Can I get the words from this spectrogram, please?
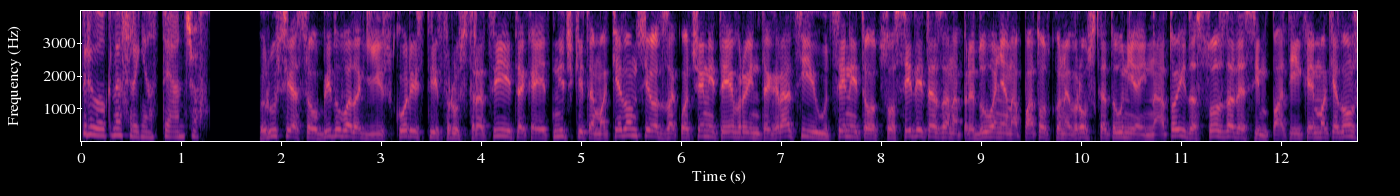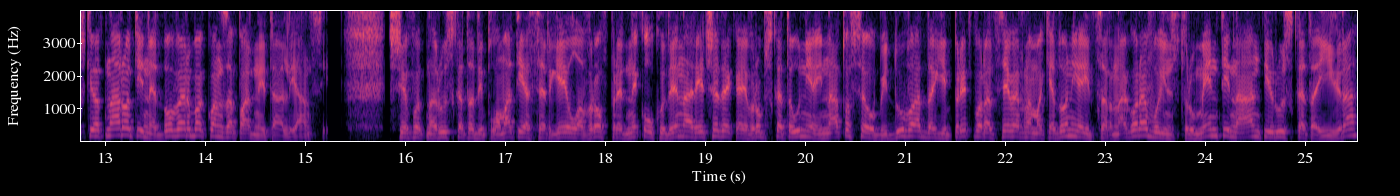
Прилог на Срегјан Стојанчов. Русија се обидува да ги искористи фрустрациите кај етничките македонци од закочените евроинтеграции и уцените од соседите за напредување на патот кон Европската Унија и НАТО и да создаде симпатии кај македонскиот народ и недоверба кон западните алијанси. Шефот на руската дипломатија Сергеј Лавров пред неколку дена рече дека Европската Унија и НАТО се обидуваат да ги претворат Северна Македонија и Црнагора во инструменти на антируската игра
